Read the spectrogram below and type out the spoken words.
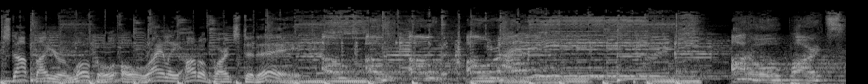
Stop by your local O'Reilly Auto Parts today. Oh, oh, oh, O'Reilly Auto Parts.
